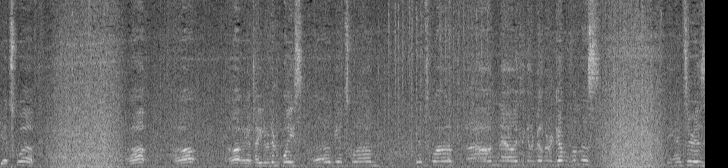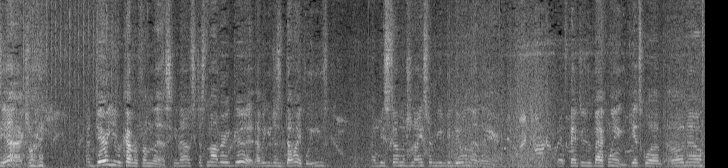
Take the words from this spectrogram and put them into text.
Get squabbed. Oh, oh, oh, I gotta tell you to a different place. Oh, get squabbed. Get squabbed. Oh no, is he gonna be able to recover from this? Answer is yeah, actually. How dare you recover from this? You know, it's just not very good. How about you just die, please? That'd be so much nicer of you to be doing that there. Let's connect you to the back wing. Get squabbed. Oh no.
